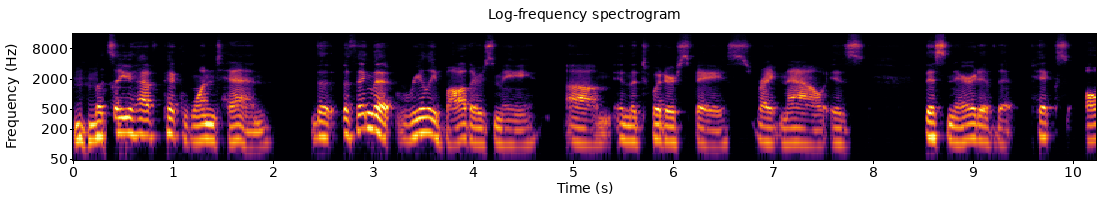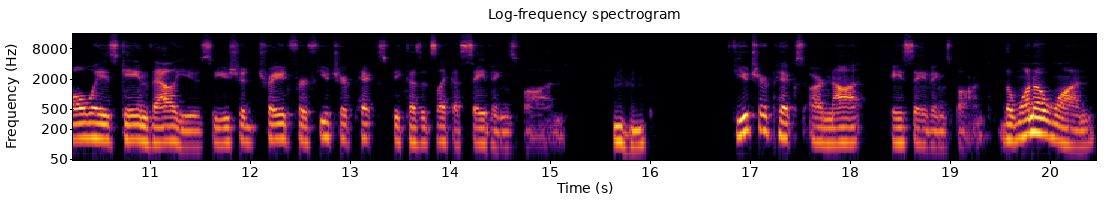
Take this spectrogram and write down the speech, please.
mm-hmm. Let's say you have pick one ten. The the thing that really bothers me um, in the Twitter space right now is this narrative that picks always gain value. So you should trade for future picks because it's like a savings bond. Mm-hmm. Future picks are not a savings bond. The 101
